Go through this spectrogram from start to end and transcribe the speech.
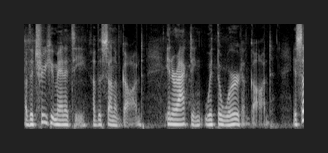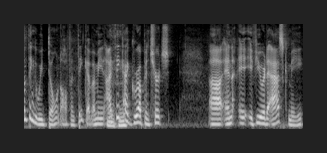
of the true humanity of the Son of God interacting with the Word of God is something that we don't often think of. I mean, mm-hmm. I think mm-hmm. I grew up in church, uh, and if you were to ask me,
